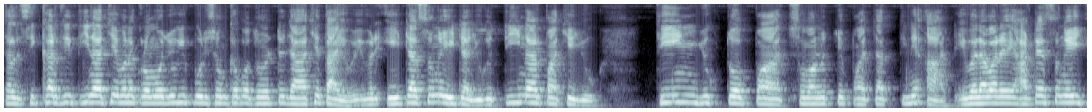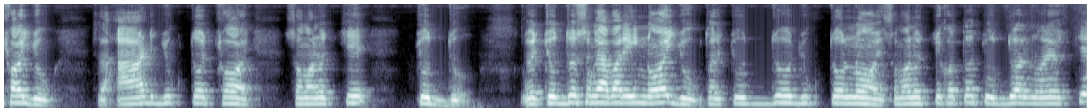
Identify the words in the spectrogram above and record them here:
তাহলে শিক্ষার্থী তিন আছে মানে ক্রমযৌগিক পরিসংখ্যা প্রথমেরটা যা আছে তাই হবে। এবার এইটার সঙ্গে এইটা যুগ, তিন আর পাঁচে যুগ। তিন যুক্ত পাঁচ সমান হচ্ছে পাঁচ আর তিনে আট। এবার আবার এই আটের সঙ্গে এই ছয় যুগ, তাহলে আট যুক্ত ছয় সমান হচ্ছে চোদ্দ। এবার চোদ্দোর সঙ্গে আবার এই নয় যুগ, তাহলে চোদ্দ যুক্ত নয় সমান হচ্ছে কত? চোদ্দ আর নয় হচ্ছে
